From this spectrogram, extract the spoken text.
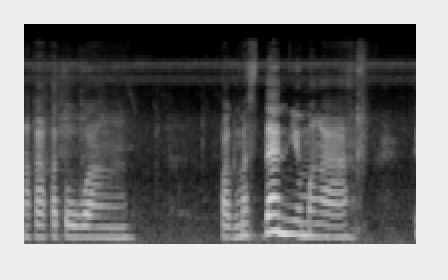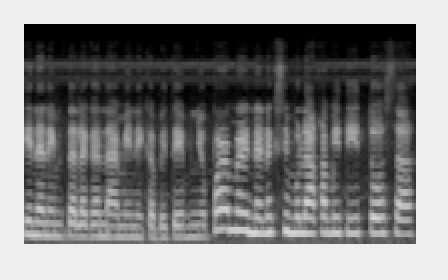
Nakakatuwang pagmasdan yung mga tinanim talaga namin ni Kabitemyo Farmer na nagsimula kami dito sa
